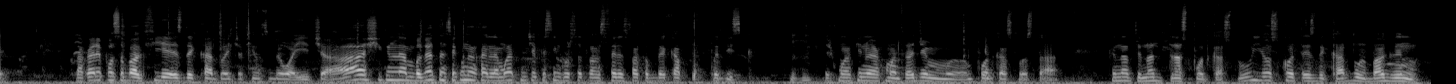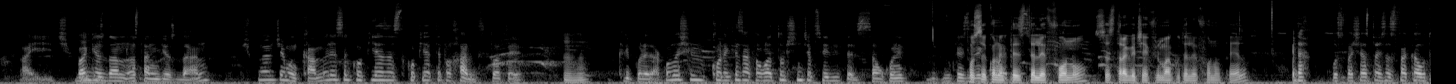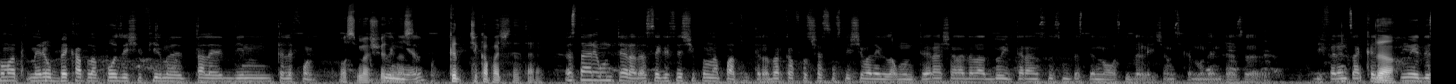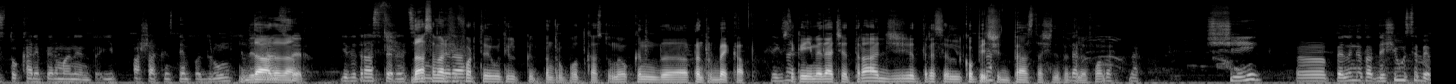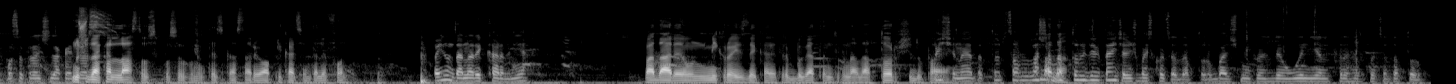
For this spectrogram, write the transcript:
la care pot să bag fie SD card aici, fie USB-ul aici și când le-am băgat, în secunda în care le-am băgat, începe singur să transfere, să facă backup pe disc. Mhm. Deci cum am fi noi acum tragem uh, podcastul ăsta, când am terminat de tras podcastul, eu scot SD cardul, îl bag în aici, bag ghiozdan ăsta în ghiozdan și până ajungem în cameră să copiază, să copiate pe hard toate Mhm. clipurile de acolo și îl conectez la calculator și încep să editez. Sau conect, lucrez Poți să direct cu conectezi telefonul, să-ți tragă ce ai filmat cu telefonul pe el? Da, poți face asta și să-ți facă automat mereu backup la poze și filmele tale din telefon. O să-mi iau și eu În din asta. el? Cât, ce capacitate are? Asta are 1 tera, dar se găsesc și până la 4 tera, doar că a fost 600 și ceva de lei la 1 tera și ala de la 2 tera în sus sunt peste 900 de lei și am zis că nu le întrează diferența, că Da. nu, nu e de stocare permanentă, e așa când suntem pe drum, De Da, da, da. Transfer. e de transfer. Îl ții Da, asta un mi-ar fi tera- foarte util c- pentru podcastul meu când, uh, pentru backup. Exact. Știi că imediat ce tragi, trebuie să-l copiezi Da. și pe asta și de pe da, telefon. Da, da. Și uh, pe lângă toate, deși USB, poți să tragi și dacă ai Nu știu tras- dacă la asta o să poți să-l conectezi, că asta are o aplicație în telefon. Păi nu, dar nu are card în ea. Ba da, are un micro SD care trebuie băgat într-un adaptor și după Păi aia. și n-ai adaptor sau lași Ba da. adaptorul direct aici, nici nu mai scoți adaptorul. Bagi micro SD-ul în el fără să scoți adaptorul.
